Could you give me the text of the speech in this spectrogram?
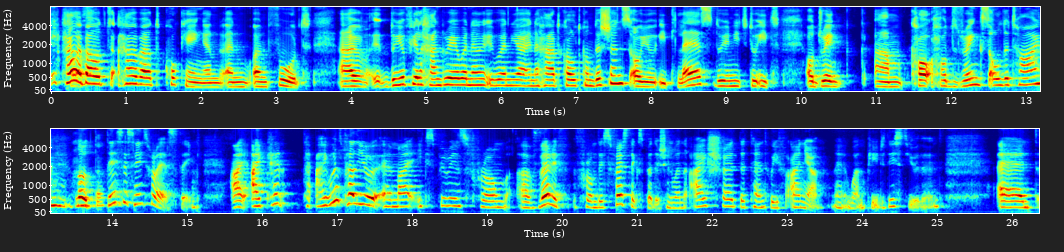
It how was. about how about cooking and and, and food? Uh, do you feel hungrier when uh, when you're in hard cold conditions, or you eat less? Do you need to eat or drink um, cold, hot drinks all the time? Look, this is interesting. I I can. I will tell you uh, my experience from a very from this first expedition when I shared the tent with Anya, uh, one PhD student, and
